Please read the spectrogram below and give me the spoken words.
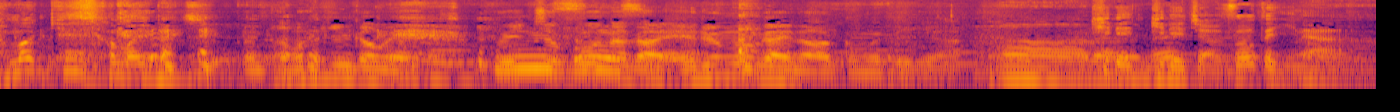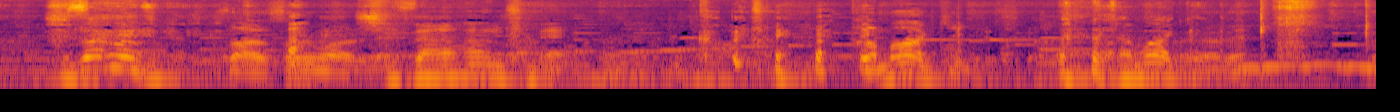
たま金かまいたち。玉金仮面これ一応こうなんかエルム街の悪夢的なああ、切れ、切れちゃうぞ、的な。シザーハンズみたいさあそれもあるねザーハンズね。タマーキンですからな。たまだからねフ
